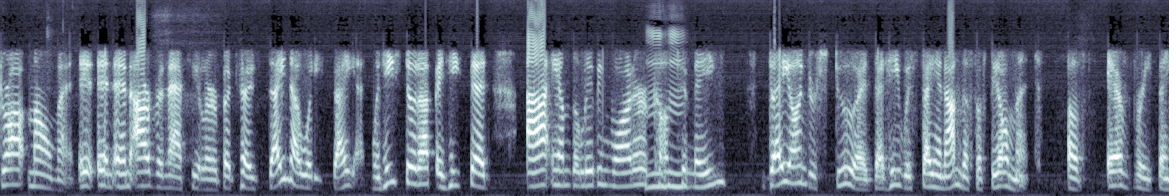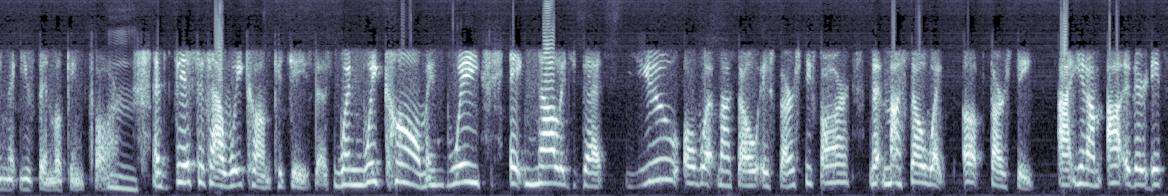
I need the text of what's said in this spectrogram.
drop moment in, in, in our vernacular because they know what he's saying when he stood up and he said I am the living water come mm-hmm. to me they understood that he was saying, I'm the fulfillment of everything that you've been looking for. Mm. And this is how we come to Jesus. When we come and we acknowledge that you are what my soul is thirsty for, that my soul wakes up thirsty. I, you know, I, there, it's,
